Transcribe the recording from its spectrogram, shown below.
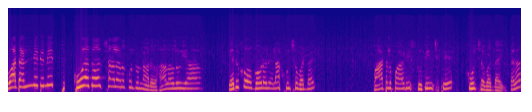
వాటన్నిటినీ కూలదోల్చాలనుకుంటున్నాడు. హలలుయా ఎరుకో గోడలు ఎలా కూల్చబడ్డాయి? పాటలు పాడి స్థుతించితే కూల్చబడ్డాయి కదా?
